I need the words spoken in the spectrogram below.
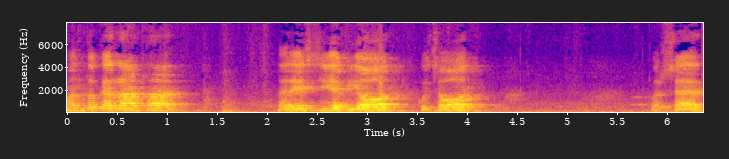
मन तो कर रहा था, नरेश जी अभी और, कुछ और, पर शायद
